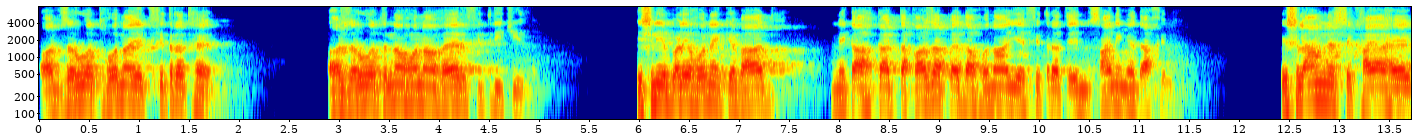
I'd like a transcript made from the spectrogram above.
اور ضرورت ہونا ایک فطرت ہے اور ضرورت نہ ہونا غیر فطری چیز ہے۔ اس لیے بڑے ہونے کے بعد نکاح کا تقاضا پیدا ہونا یہ فطرت انسانی میں داخل ہے۔ اسلام نے سکھایا ہے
